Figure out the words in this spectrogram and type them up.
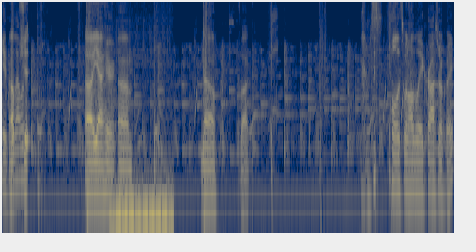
Here, pull Oh that shit. Uh, yeah, here. Um. No. Fuck. Just pull this one all the way across real quick.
